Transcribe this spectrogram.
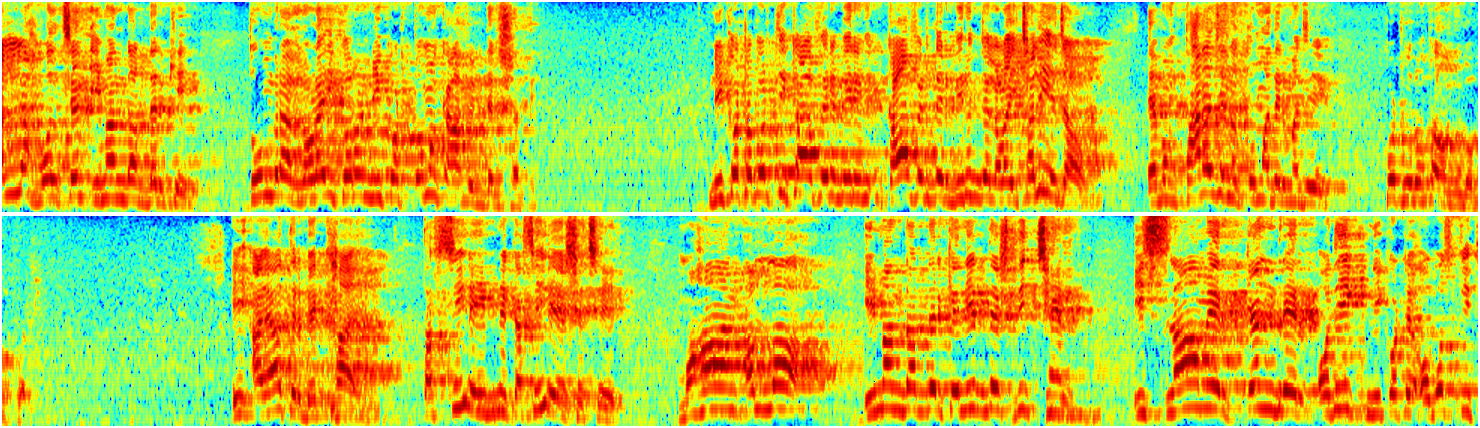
আল্লাহ বলছেন ইমানদারদেরকে, তোমরা লড়াই করো নিকটতম কাফিরদের সাথে। নিকটবর্তী কাফের কাফেরদের বিরুদ্ধে লড়াই চালিয়ে যাও এবং তারা যেন তোমাদের মাঝে কঠোরতা অনুভব করে। এই আয়াতের ব্যাখ্যায় তাফসির ইবনে কাসিরে এসেছে, মহান আল্লাহ ইমানদারদেরকে নির্দেশ দিচ্ছেন ইসলামের কেন্দ্রের অধিক নিকটে অবস্থিত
